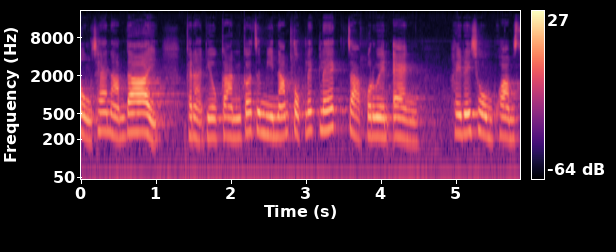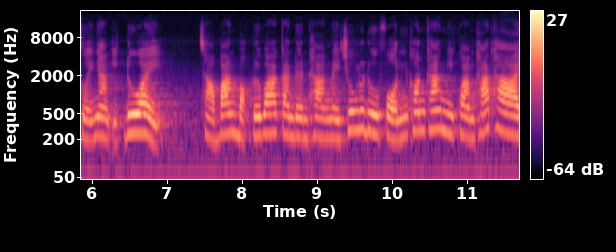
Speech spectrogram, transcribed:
ลงแช่น้ำได้ ขณะเดียวกันก็จะมีน้ำตกเล็กๆ จากบริเวณแอ่ง ให้ได้ชมความสวยงามอีกด้วย ชาวบ้านบอกด้วยว่าการเดินทางในช่วงฤดูฝนค่อนข้างมีความท้าทาย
